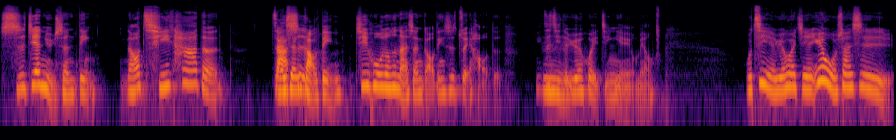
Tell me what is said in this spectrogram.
时间女生定，然后其他的男生搞定，几乎都是男生搞定是最好的。你自己的约会经验有没有？嗯，我自己的约会经验，因为我算是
